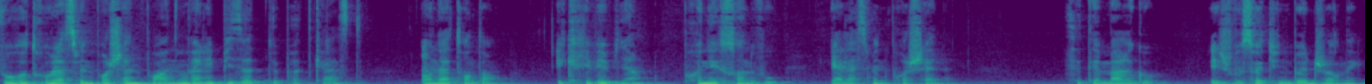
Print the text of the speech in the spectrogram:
Je vous retrouve la semaine prochaine pour un nouvel épisode de podcast. En attendant, écrivez bien, prenez soin de vous et à la semaine prochaine. C'était Margot et je vous souhaite une bonne journée.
